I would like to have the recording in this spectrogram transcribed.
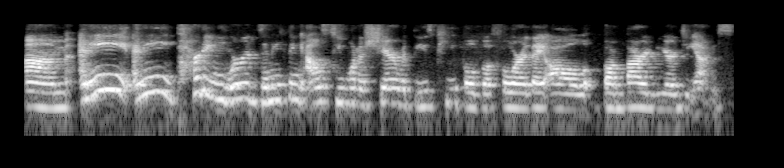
Um, any any parting words, anything else you want to share with these people before they all bombard your DMs?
